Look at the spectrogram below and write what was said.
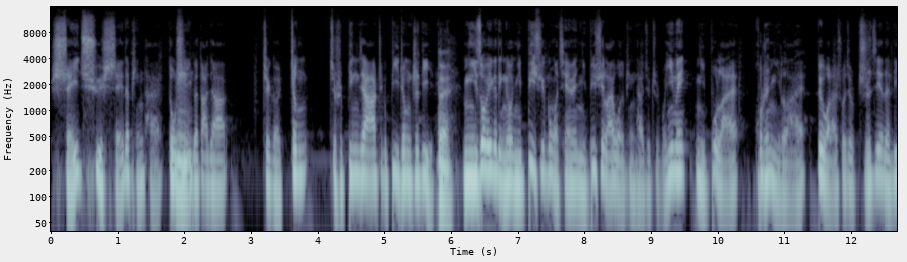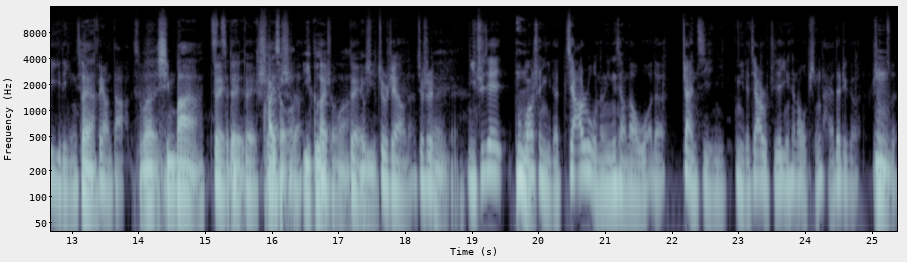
谁去谁的平台，都是一个大家这个争。就是兵家这个必争之地，对。你作为一个顶流，你必须跟我签约，你必须来我的平台去直播，因为你不来或者你来，对我来说就直接的利益的影响是非常大的。什么辛巴啊，对对对，快手是的一个快手对就是这样的，就是你直接 不光是你的加入能影响到我的战绩，你你的加入直接影响到我平台的这个生存，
